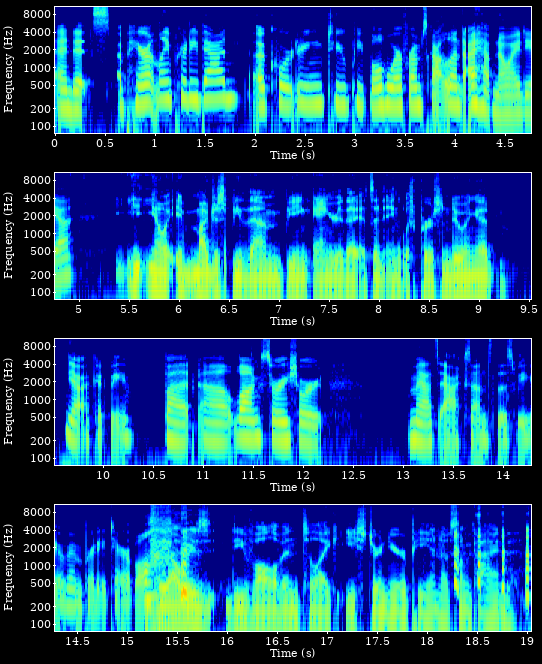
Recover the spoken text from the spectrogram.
and it's apparently pretty bad according to people who are from Scotland. I have no idea. Y- you know, it might just be them being angry that it's an English person doing it. Yeah, it could be. But uh, long story short, Matt's accents this week have been pretty terrible. They always devolve into like Eastern European of some kind.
